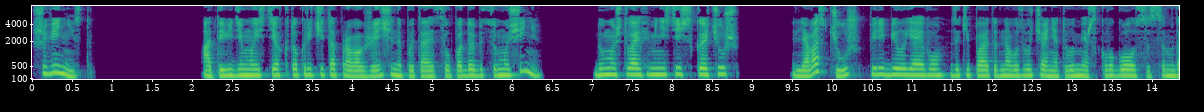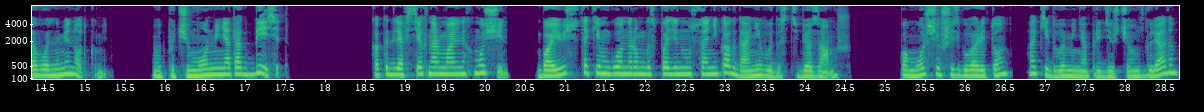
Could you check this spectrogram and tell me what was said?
шовинист. А ты, видимо, из тех, кто кричит о правах женщины пытается уподобиться мужчине? Думаешь, твоя феминистическая чушь? Для вас чушь, перебила я его, закипая от одного звучания этого мерзкого голоса с самодовольными нотками. Вот почему он меня так бесит? Как и для всех нормальных мужчин. Боюсь, с таким гонором господин Муса никогда не выдаст тебя замуж. Поморщившись, говорит он, окидывая меня придирчивым взглядом,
